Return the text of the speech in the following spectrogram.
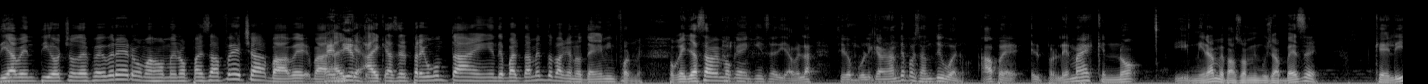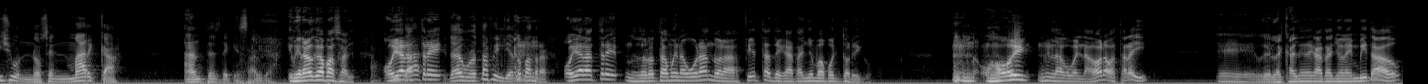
día 28 de febrero, más o menos para esa fecha, va a haber, va- hay, que, hay que hacer preguntas en el departamento para que nos den el informe. Porque ya sabemos que es en 15 días, ¿verdad? Si lo publican antes, pues santo y bueno. Ah, pues el problema es que no, y mira, me pasó a mí muchas veces, que el issue no se enmarca antes de que salga. Y mira lo que va a pasar. Hoy a las 3, Entonces uno está fildeando para atrás. hoy a las 3, nosotros estamos inaugurando las fiestas de Cataño para Puerto Rico. hoy la gobernadora va a estar allí. Eh, el alcalde de Cataño la ha invitado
